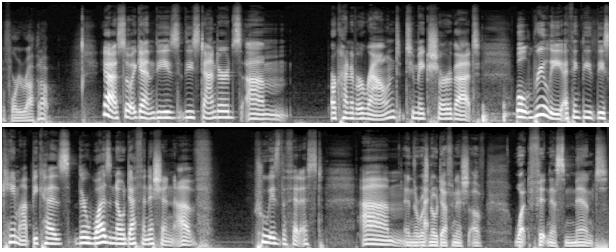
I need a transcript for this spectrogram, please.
before we wrap it up. Yeah. So again, these these standards um, are kind of around to make sure that, well, really, I think these these came up because there was no definition of who is the fittest, um, and there was no definition of what fitness meant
